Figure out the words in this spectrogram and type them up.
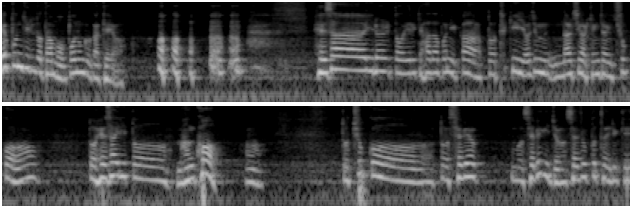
100분의 1도 다 못 보는 것 같아요. 회사 일을 또 이렇게 하다 보니까 또 특히 요즘 날씨가 굉장히 춥고 또 회사 일이 또 많고 어, 또 춥고 또 새벽 뭐 새벽이죠 새벽부터 이렇게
